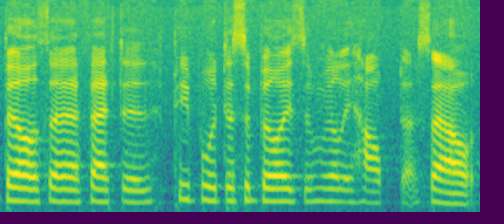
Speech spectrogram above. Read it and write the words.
bills that affected people with disabilities and really helped us out.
